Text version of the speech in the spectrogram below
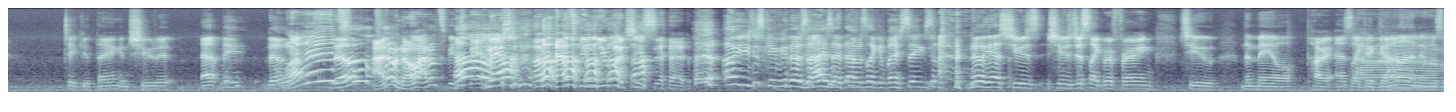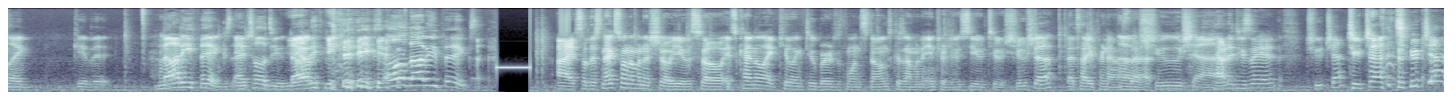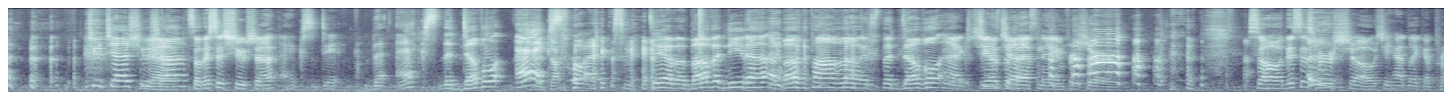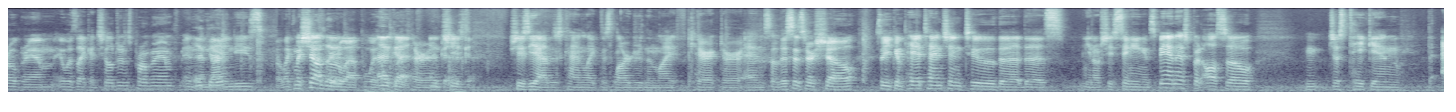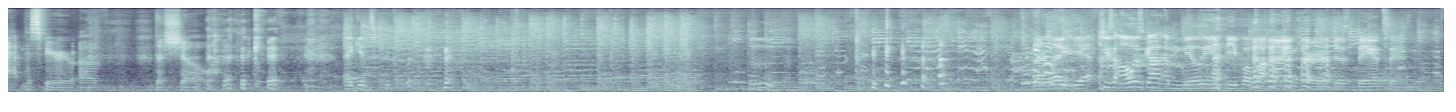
take your thing and shoot it at me. No. What? No. I don't know. I don't speak Oh. Spanish. I'm asking you what she said. Oh, you just gave me those eyes. I, I was like, am I saying something? No, yes, she was. She was just like referring to the male part as like a gun, and was Oh. like, give it. Naughty things. I told you, Yep. naughty things. All naughty things. All right, so this next one I'm going to show you. So it's kind of like killing two birds with one stone because I'm going to introduce you to Xuxa. That's how you pronounce Oh, that. Xuxa. How did you say it? Chucha? Chucha. Chucha? Chucha, Xuxa. Yeah. So this is Xuxa. X, the X, the double X. Double X man. Damn, above Anitta, above Pabllo, it's the double X. She has the best name for sure. so this is her show. She had like a program. It was like a children's program in the Okay. '90s. Like Michelle So- grew up with, okay, with her, and okay, she's okay. she's yeah, this kind of like this larger than life character. And so this is her show. So you can pay attention to the the you know she's singing in Spanish, but also just take in the atmosphere of the show. okay. I get. Look I at how like yeah. She's always got a million people behind her just dancing.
